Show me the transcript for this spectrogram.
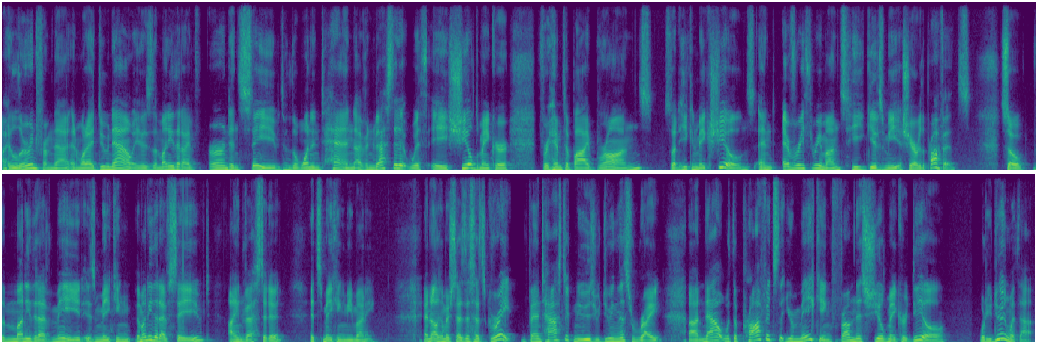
I learned from that, and what I do now is the money that I've earned and saved, the one in ten, I've invested it with a shield maker for him to buy bronze." So that he can make shields, and every three months he gives me a share of the profits. So the money that I've made is making the money that I've saved, I invested it, it's making me money. And Algamish says, This is great, fantastic news. You're doing this right. Uh, now, with the profits that you're making from this shield maker deal, what are you doing with that?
